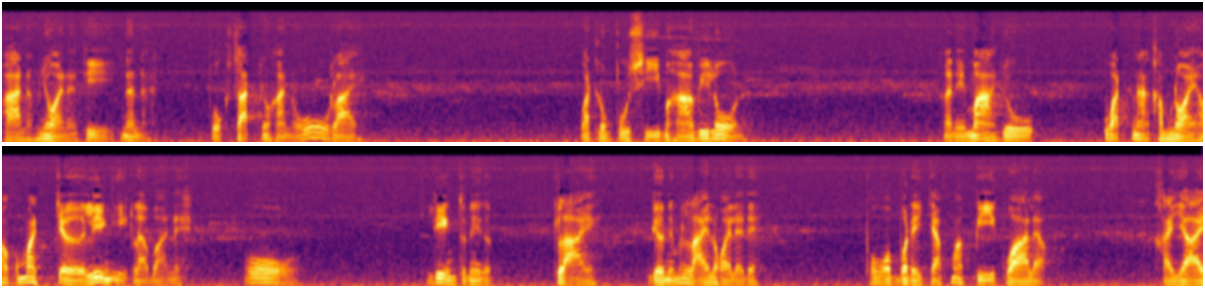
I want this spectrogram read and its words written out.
พาน้ำย่อยนะที่นั่นนะพวกสัตว์โยหันโอ้ลาย วัดหลวงปู่ศรีมหาวิโรนะ อันนี้มาอยู่วัดหน้าคำหน่อยเขาก็มาเจอเลี่ยงอีกละบ้านเนี่ยโอ้เลี่ยงตัวนี้ก็หลาย เดี๋ยวนี้มันหลายลอยเลยเด้เพราะว่าบริจับมาปีกว่าแล้ว ขยาย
